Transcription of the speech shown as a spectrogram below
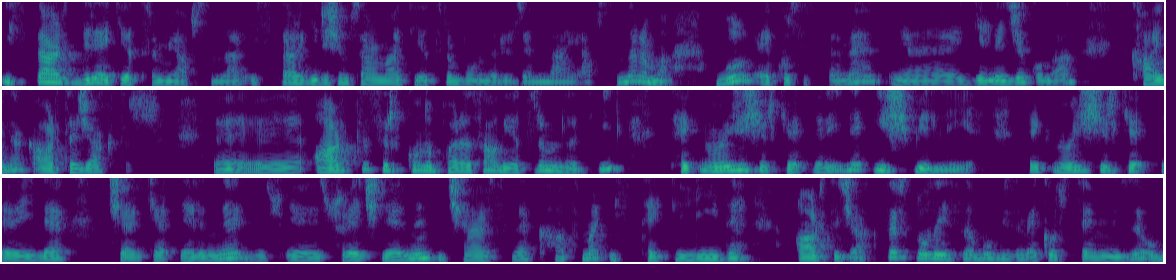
İster direkt yatırım yapsınlar, ister girişim sermayesi yatırım fonları üzerinden yapsınlar ama bu ekosisteme e, gelecek olan kaynak artacaktır. Artı sırf konu parasal yatırım da değil, teknoloji şirketleriyle işbirliği, teknoloji şirketleriyle şirketlerini süreçlerinin içerisine katma istekliliği de artacaktır. Dolayısıyla bu bizim ekosistemimizi, o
